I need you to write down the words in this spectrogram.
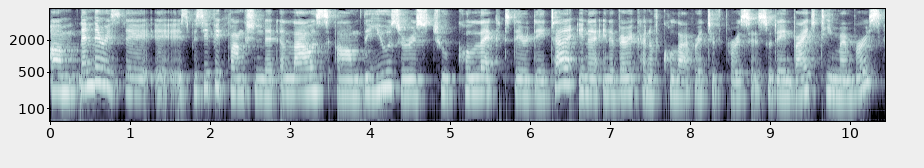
Um, then there is the, a specific function that allows um, the users to collect their data in a, in a very kind of collaborative process. So they invite team members.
